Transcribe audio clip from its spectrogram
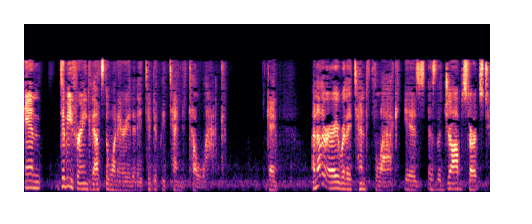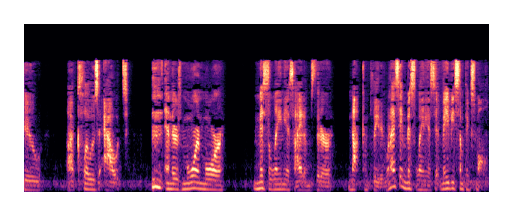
And to be frank, that's the one area that they typically tend to lack. Okay. Another area where they tend to lack is as the job starts to uh, close out and there's more and more miscellaneous items that are not completed. When I say miscellaneous, it may be something small.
